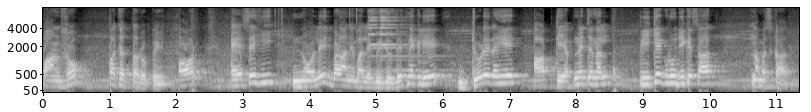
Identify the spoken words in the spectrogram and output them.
पाँच सौ पचहत्तर रुपये। और ऐसे ही नॉलेज बढ़ाने वाले वीडियो देखने के लिए जुड़े रहिए आपके अपने चैनल पीके गुरुजी के साथ नमस्कार।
